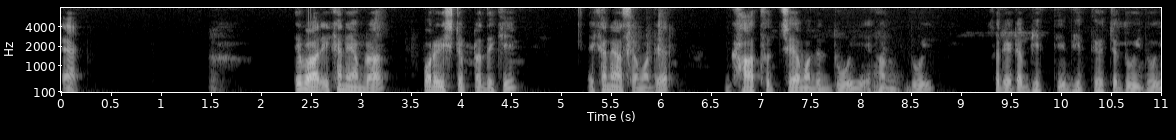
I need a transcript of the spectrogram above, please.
এক। এবার এখানে আমরা পরের স্টেপটা দেখি। এখানে আছে আমাদের ঘাত হচ্ছে আমাদের দুই, এখন দুই। সরি, এটা ভিত্তি ভিত্তি হচ্ছে দুই দুই।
